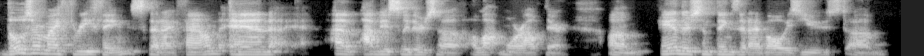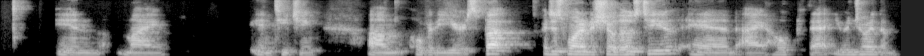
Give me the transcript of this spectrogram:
those are my three things that I found, and I, obviously there's a, a, lot more out there. Um, and there's some things that I've always used um, in my in teaching um, over the years. But I just wanted to show those to you, and I hope that you enjoyed them.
